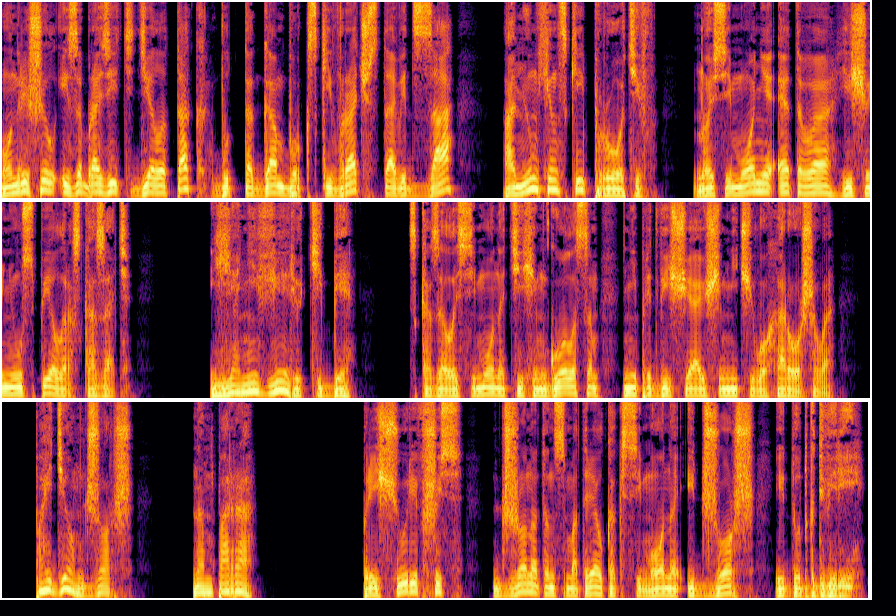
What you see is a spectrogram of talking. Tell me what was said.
Он решил изобразить дело так, будто гамбургский врач ставит «за», а мюнхенский «против». Но Симоне этого еще не успел рассказать. «Я не верю тебе», — сказала Симона тихим голосом, не предвещающим ничего хорошего. «Пойдем, Джордж, нам пора». Прищурившись, Джонатан смотрел, как Симона и Джордж идут к двери.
